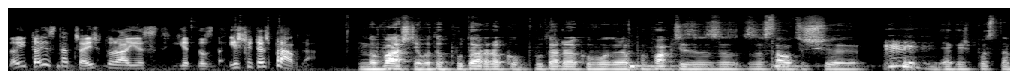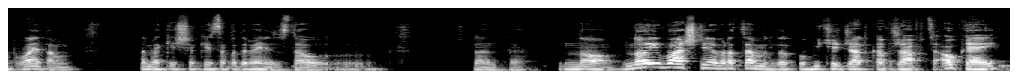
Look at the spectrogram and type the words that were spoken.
No i to jest ta część, która jest jednoznaczna, jeśli to jest prawda. No właśnie, bo to półtora roku, półtora roku w ogóle po fakcie zostało coś, e, jakieś postępowanie tam, tam jakieś, jakieś zawiadomienie zostało e, wszczęte. No, no i właśnie wracamy do pobicia dziadka w żabce. Okej,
